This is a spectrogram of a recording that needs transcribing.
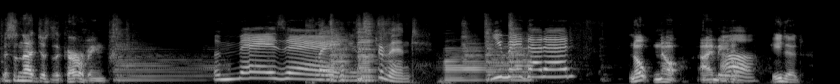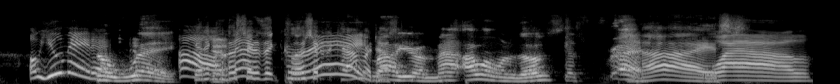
this is not just the carving. Amazing. Playing an Amazing. instrument. You made that, Ed? Nope, No, I made it. Oh. he did. Oh, you made it. No way. Oh, Get it closer to the- closer to the camera, great. Dusty. Wow, you're a man. I want one of those. That's fresh. Nice. Wow.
